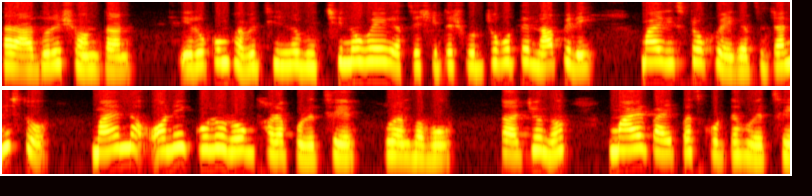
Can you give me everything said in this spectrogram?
তার আদরের সন্তান। এরকম ভাবে ছিন্ন বিচ্ছিন্ন হয়ে গেছে, সেটা সহ্য করতে না পেরেই মায়ের স্ট্রোক হয়ে গেছে। জানিস তো, মায়ের না অনেকগুলো রোগ ধরা পড়েছে উড়ান বাবু তার জন্য মায়ের বাইপাস করতে হয়েছে।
